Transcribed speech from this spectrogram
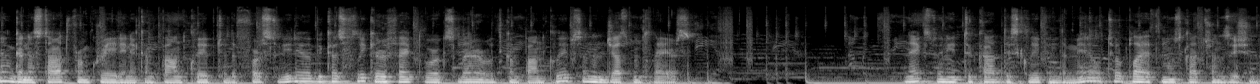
I'm gonna start from creating a compound clip to the first video because flicker effect works better with compound clips and adjustment layers. Next we need to cut this clip in the middle to apply a smooth cut transition.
